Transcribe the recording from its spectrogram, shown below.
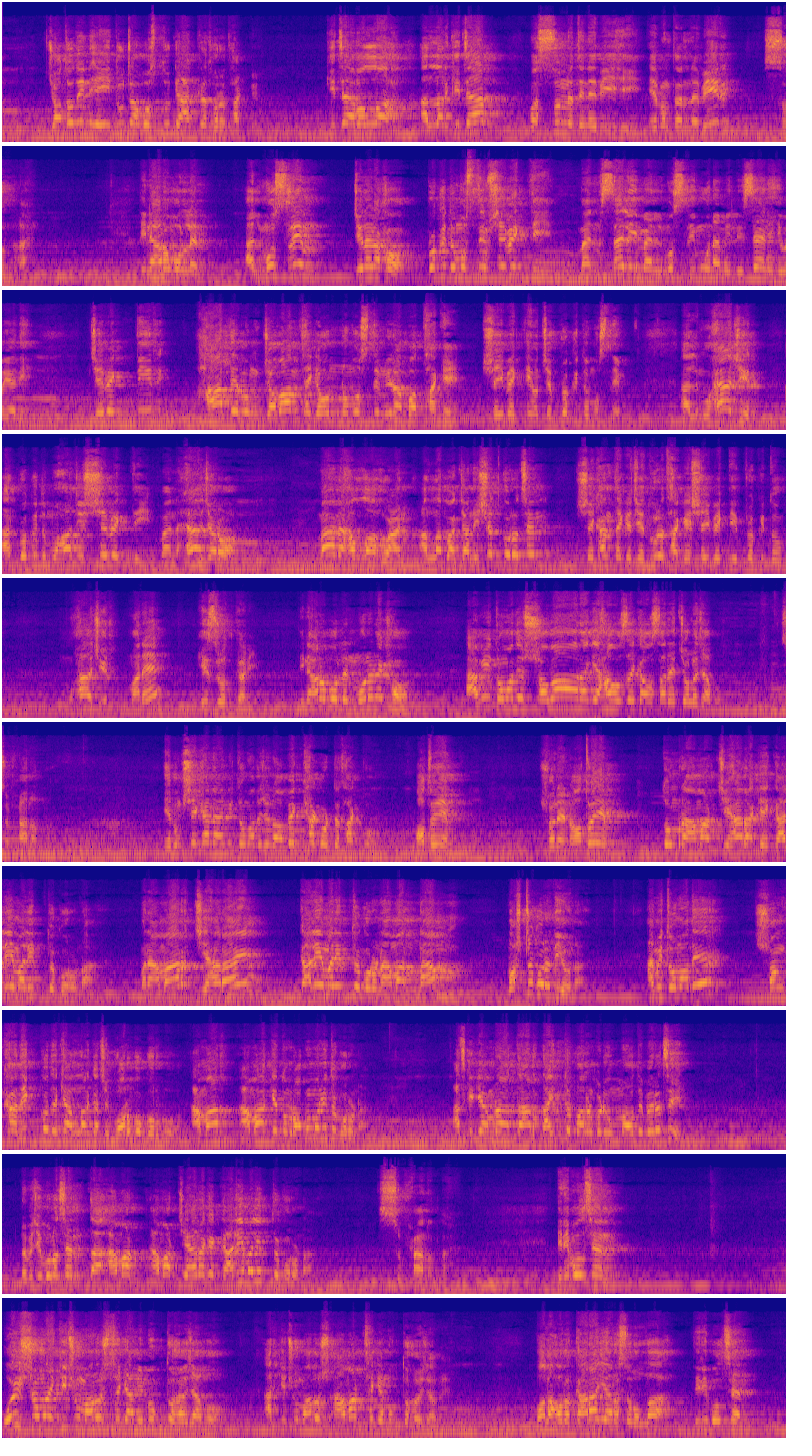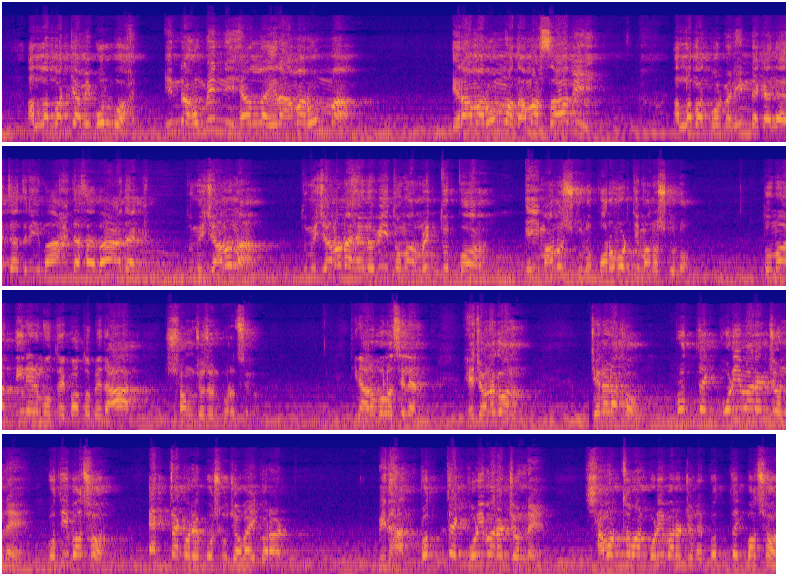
যতদিন এই দুটো বস্তুকে আঁকড়ে ধরে থাকবে। কিতাব আল্লাহ, আল্লাহর কিতাব, ওয়া সুন্নতে নবীহি এবং তার নবীর সুন্নাহ। তিনি আরও বললেন, আল মুসলিম, জেনে রাখো, প্রকৃত মুসলিম সে ব্যক্তি, মান সালিম আল মুসলিমুন মিন লিসানিহি ওয়া যে ব্যক্তির হাত এবং জবান থেকে অন্য মুসলিম নিরাপদ থাকে সেই ব্যক্তি হচ্ছে প্রকৃত মুসলিম। আল মুহাজির আর প্রকৃত মুহাজির সে ব্যক্তি, মান হাজারা, মা নাহাল্লাহু আন। আল্লাহ পাক যা নিষেধ করেছেন, সেখান থেকে যে দূরে থাকে সেই ব্যক্তি প্রকৃত মুহাজির মানে হিজরতকারী। তিনি আরও বললেন, মনে রেখো, আমি তোমাদের সবার আগে হাউজে কাউসারে চলে যাব। এবং সেখানে আমি তোমাদের জন্য অপেক্ষা করতে থাকব। অতএব, শোনেন, অতএব তোমরা আমার চেহারাকে কালিমালিপ্ত করো না। মানে আমার চেহারায় কালিমালিপ্ত করো না, আমার নাম নষ্ট করে দিও না। আমি তোমাদের সংখ্যাধিক্য দেখে আল্লাহর কাছে গর্ব করব। আমার, আমাকে তোমরা অপমানিত করো না। আজকে কি আমরা তার দায়িত্ব পালন করে উম্মা হতে পেরেছি? নবীজি বলেছেন, তা আমার আমার চেহারাকে কালিমালিপ্ত করো না। সুফহানাল্লাহ তিনি বলছেন, ওই সময় কিছু মানুষ থেকে আমি মুক্ত হয়ে যাব, আর কিছু মানুষ আমার থেকে মুক্ত হয়ে যাবে। বলা হলো কারা ইয়া রাসূলুল্লাহ? তিনি বলছেন, আল্লাহ আমি বলব ইন্নাহুম মিন্নি, হে আল্লাহ, এরা আমার উম্মা। এরা আমার উম্মত, আমার সাহাবী। আল্লাহ পাক বলবেন, ইন্নাকা লা তাদরি মা আহদাসা বা'দাক। তুমি জানো না, তুমি জানো না, হে নবী, তোমার মৃত্যুর পর এই মানুষগুলো, পরবর্তী মানুষগুলো তোমার দিনের মধ্যে কত বেদাত সংযোজন করেছিল। তিনি আরও বলেছিলেন, হে জনগণ, জেনে রাখো, প্রত্যেক পরিবারের জন্য প্রতি বছর একটা করে পশু জবাই করার বিধান, প্রত্যেক পরিবারের জন্য, সামর্থ্যবান পরিবারের জন্য প্রত্যেক বছর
